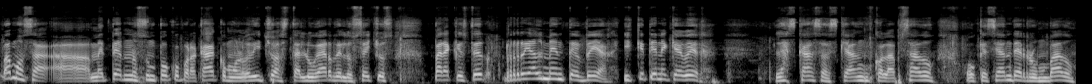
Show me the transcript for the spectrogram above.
vamos a, meternos un poco por acá, como lo he dicho, hasta el lugar de los hechos, para que usted realmente vea. ¿Y qué tiene que ver? Las casas que han colapsado o que se han derrumbado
